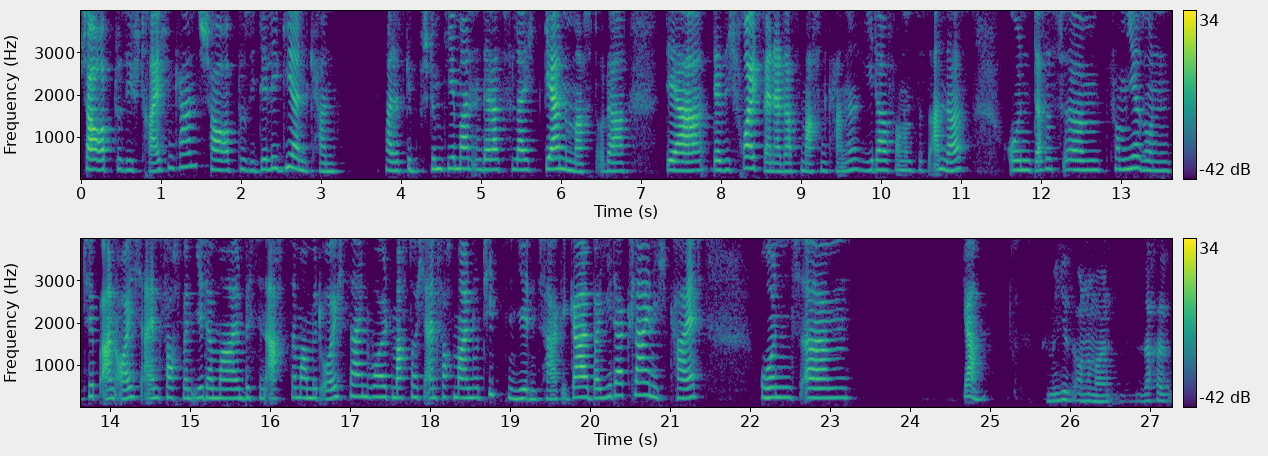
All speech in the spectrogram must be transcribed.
schau, ob du sie streichen kannst, schau, ob du sie delegieren kannst. Weil es gibt bestimmt jemanden, der das vielleicht gerne macht oder der, der sich freut, wenn er das machen kann. Ne? Jeder von uns ist anders. Und das ist ähm, von mir so ein Tipp an euch, einfach, wenn ihr da mal ein bisschen achtsamer mit euch sein wollt, macht euch einfach mal Notizen jeden Tag, egal, bei jeder Kleinigkeit. Und ähm, ja. Für mich ist auch nochmal Sache,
